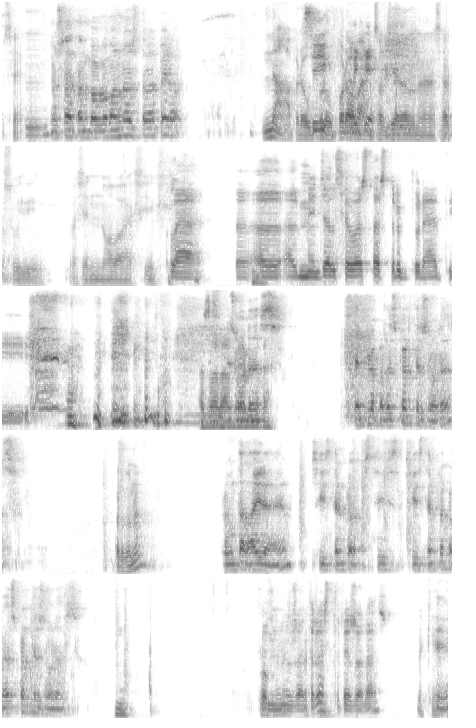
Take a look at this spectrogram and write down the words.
Sí. No serà tan bo com el nostre, però... No, però, Sí, però, però perquè- abans els hi ha de donar, saps? Vull dir, la gent nova, així. Clar, el, almenys el seu està estructurat i... Tres hores. Estem preparats per tres hores? Perdona? Pregunta a l'aire, eh? Si estem, si, si estem preparats per tres hores. Com nosaltres, tres hores. De què?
